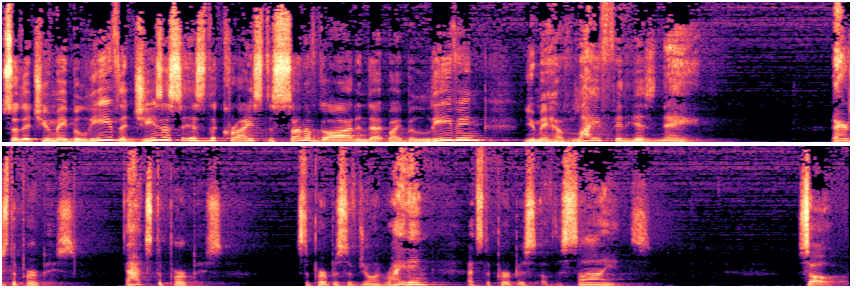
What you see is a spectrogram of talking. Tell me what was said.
so that you may believe that Jesus is the Christ, the Son of God, and that by believing you may have life in his name. There's the purpose. That's the purpose. It's the purpose of John writing, that's the purpose of the signs. So,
